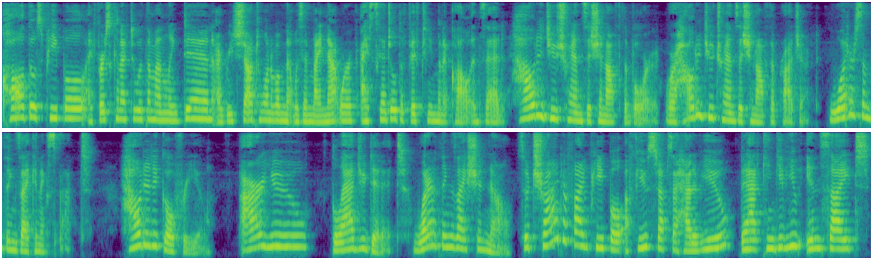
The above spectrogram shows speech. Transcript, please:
called those people. I first connected with them on LinkedIn. I reached out to one of them that was in my network. I scheduled a 15 minute call and said, how did you transition off the board? Or how did you transition off the project? What are some things I can expect? How did it go for you? Are you Glad you did it. What are things I should know? So try to find people a few steps ahead of you that can give you insight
